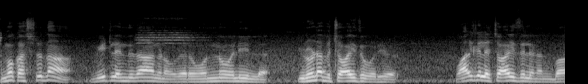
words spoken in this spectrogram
ரொம்ப கஷ்டம் தான் வீட்டில் இருந்து தான் ஆகணும் வேறு ஒன்றும் வழி இல்லை you don't have choice over here வாழ்க்கையில் சாய்ஸ் இல்லை நண்பா.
